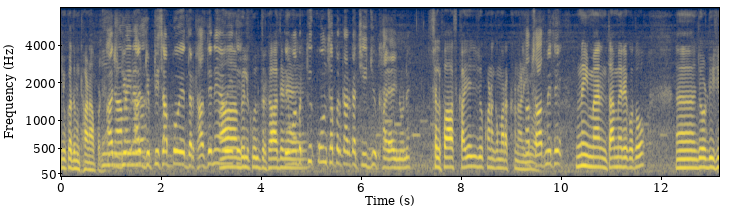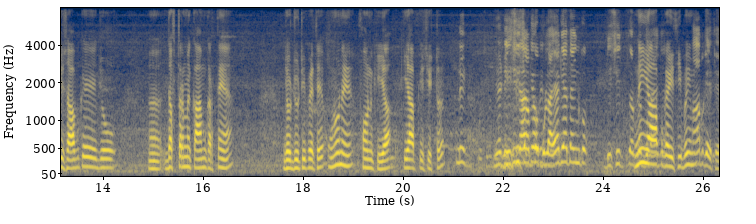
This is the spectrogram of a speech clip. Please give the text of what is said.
ये कदम उठाना पड़े। आज आज डिप्टी साहब को ये दरखास्त देने आए हाँ थे। बिल्कुल दरखास्त तो देने वहाँ पर की कौन सा प्रकार का चीज़ जो खाया इन्होंने? सल्फास खाइए जी जो कणक में रखने वाली आप साथ में थे? नहीं मैं नहीं था मेरे को तो। जो डीसी साहब के जो दफ्तर में काम करते हैं जो ड्यूटी पे थे उन्होंने फ़ोन किया कि आपकी सिस्टर नहीं डीसी साहब को बुलाया गया था इनको? डीसी नहीं आप गई थी भाई। आप गए थे?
